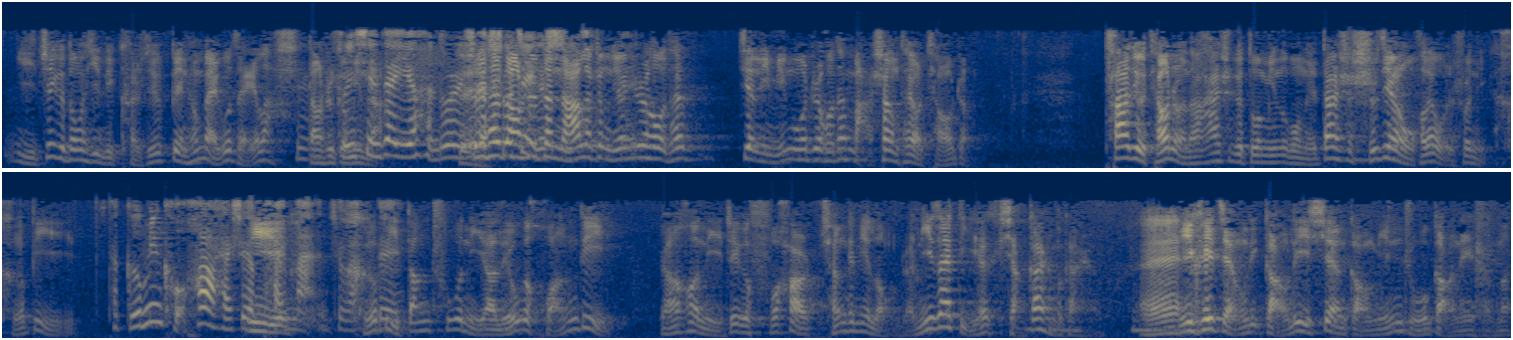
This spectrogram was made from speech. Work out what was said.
你这个东西你可是就变成卖国贼了。是当时革命党所以现在也很多人所以他当时他拿了政权之后，他建立民国之后，他马上他要调整，他就调整他还是个多民族公民。但是实际上，我后来我就说，你何必他革命口号还是要你排满是吧？何必当初你要留个皇帝，然后你这个符号全给你拢着，你在底下想干什么干什么。哎你可以讲立搞立宪、搞民主、搞那什么。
